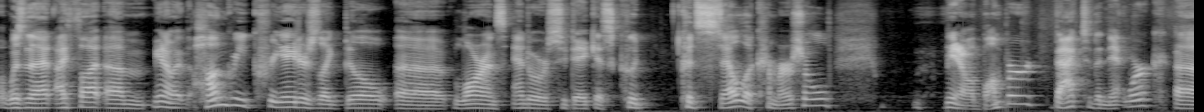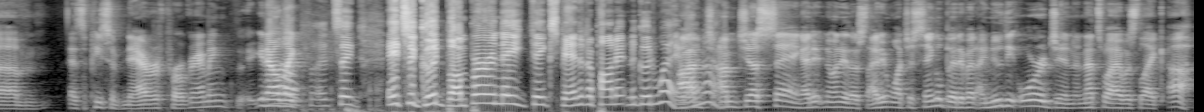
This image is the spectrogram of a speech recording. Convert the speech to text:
was that I thought, um, you know, hungry creators like Bill uh, Lawrence and or Sudeikis could could sell a commercial you know a bumper back to the network um, as a piece of narrative programming. You know, like it's a it's a good bumper, and they they expanded upon it in a good way. Why I'm, not? I'm just saying, I didn't know any of those. I didn't watch a single bit of it. I knew the origin, and that's why I was like, ah,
